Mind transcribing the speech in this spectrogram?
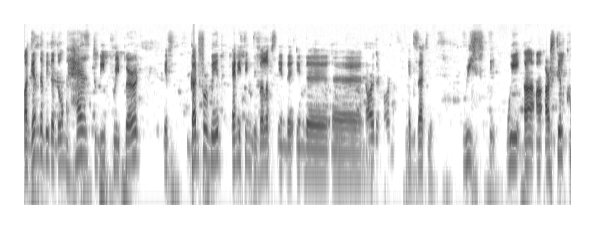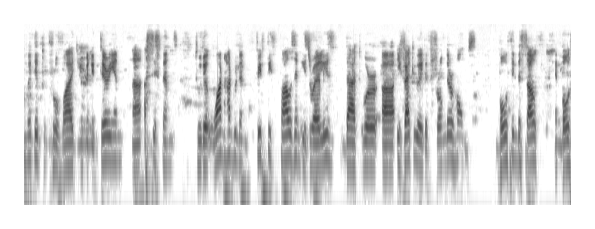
Magen David Adom has to be prepared if God forbid anything develops in the in the uh, Northern border. exactly. We we uh, are still committed to provide humanitarian uh, assistance to the 150,000 Israelis that were uh, evacuated from their homes, both in the south and both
